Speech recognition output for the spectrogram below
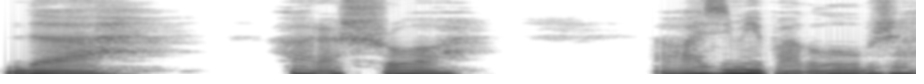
Да, хорошо. Возьми поглубже.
